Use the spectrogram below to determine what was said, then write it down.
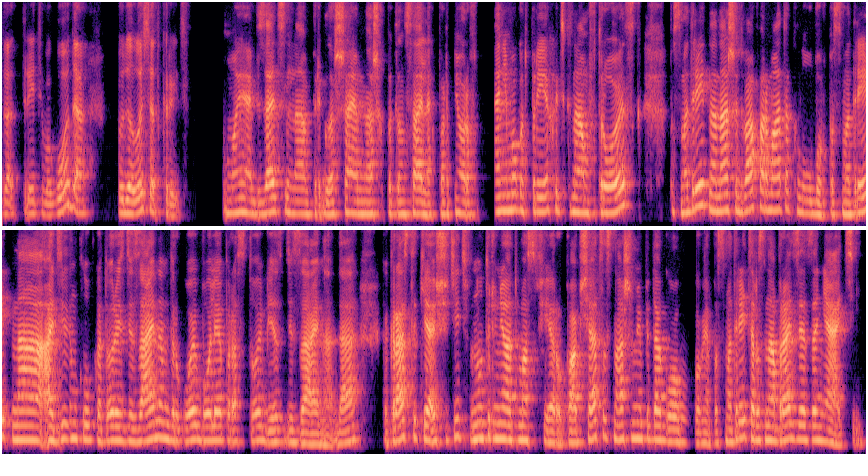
2023 года удалось открыть? Мы обязательно приглашаем наших потенциальных партнеров. Они могут приехать к нам в Троицк, посмотреть на наши два формата клубов, посмотреть на один клуб, который с дизайном, другой более простой, без дизайна, да, как раз-таки ощутить внутреннюю атмосферу, пообщаться с нашими педагогами, посмотреть разнообразие занятий.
